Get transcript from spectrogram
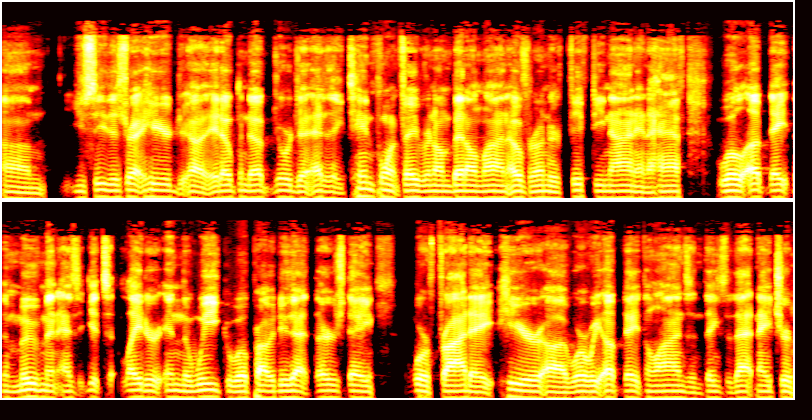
Um, you see this right here. Uh, it opened up Georgia as a 10 point favorite on Bet Online over under 59 and a half. We'll update the movement as it gets later in the week. We'll probably do that Thursday or Friday here uh, where we update the lines and things of that nature.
